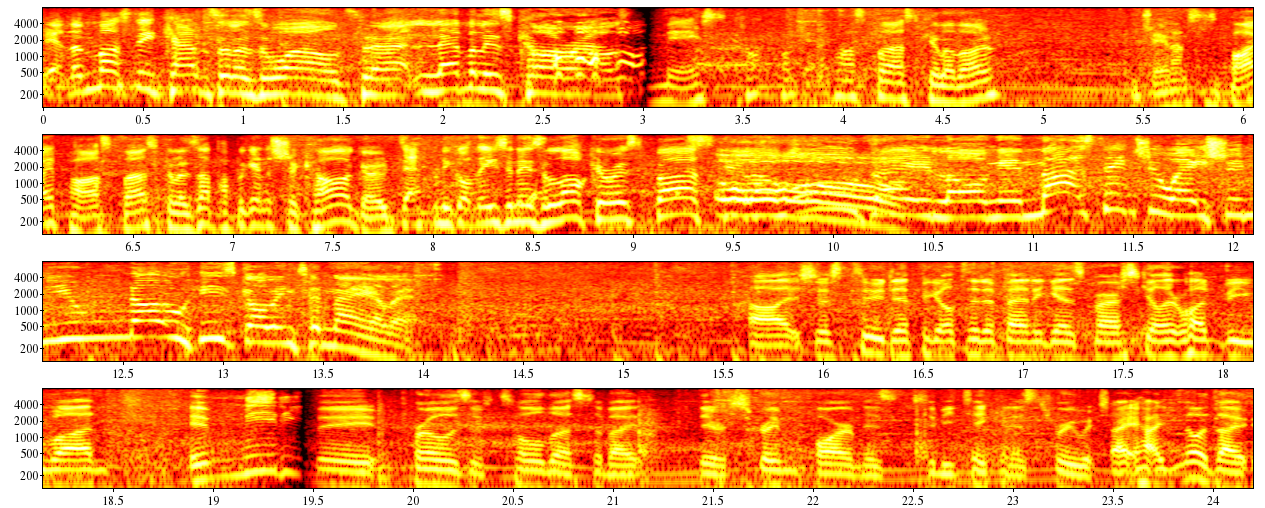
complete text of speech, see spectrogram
Yeah, the must-be cancel as well to level his car out. Miss. Can't quite get past Firstkiller, though. JKnaps' bypass. Firstkiller's up up against Chicago. Definitely got these in his locker as Firstkiller oh. all day long. In that situation, you know he's going to nail it. Uh, it's just too difficult to defend against Firstkiller 1v1 immediately the pros have told us about their scrim form is to be taken as true, which I, I no doubt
